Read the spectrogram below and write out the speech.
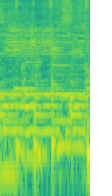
See.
